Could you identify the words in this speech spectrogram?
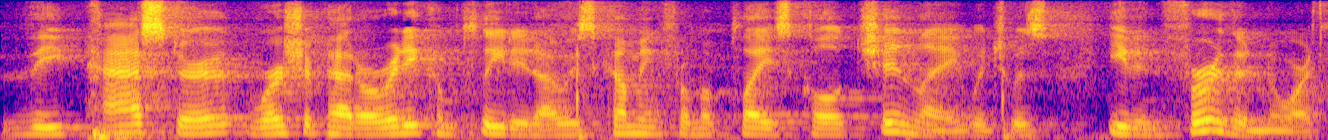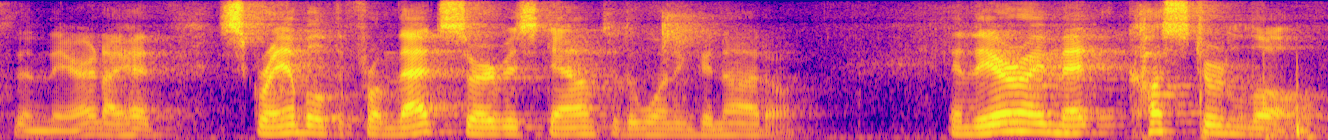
the pastor, worship had already completed. I was coming from a place called Chinle, which was even further north than there, and I had scrambled from that service down to the one in Ganado. And there I met Custer Lowe.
